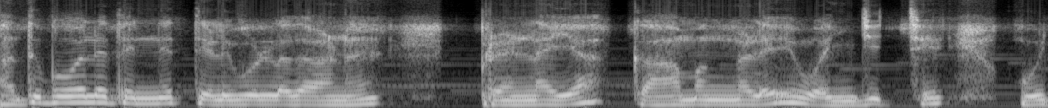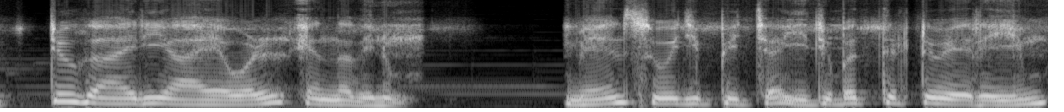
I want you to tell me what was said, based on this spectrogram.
അതുപോലെ തന്നെ തെളിവുള്ളതാണ് പ്രണയ കാമങ്ങളെ വഞ്ചിച്ച് ഒറ്റുകാരിയായവൾ എന്നതിനും. മേൽ സൂചിപ്പിച്ച ഇരുപത്തെട്ട് പേരെയും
